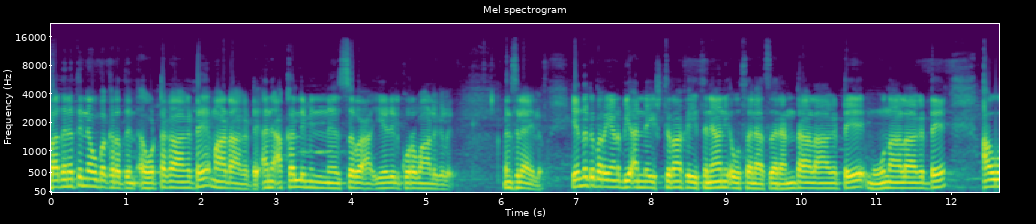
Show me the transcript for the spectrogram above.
ബദനത്തിന്റെ ഉപകറത്തിൻ ഒട്ടകാകട്ടെ മാടാകട്ടെ. അതിന് അക്കല്ലിമിൻ സബ ഏഴിൽ കുറവാളുകൾ മനസ്സിലായല്ലോ. എന്നിട്ട് പറയാണ് ബി അന്ന ഇഷ്തിറാഖ് ഇസ്നാനി ഔ സലാസ. രണ്ടാളാകട്ടെ മൂന്നാളാകട്ടെ ഔ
